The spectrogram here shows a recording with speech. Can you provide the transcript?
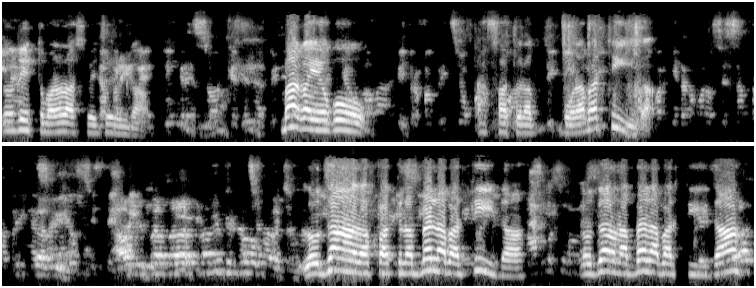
L'ho detto ma non ha specie in campo. Bakayoko ha fatto una buona partita. Lozano ha fatto una bella partita. Lozano una bella partita.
